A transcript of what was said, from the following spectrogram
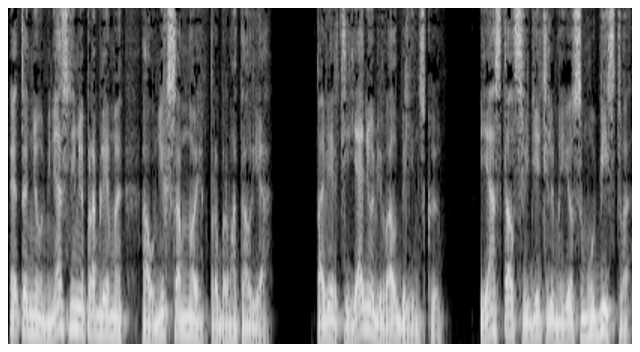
Это не у меня с ними проблемы, а у них со мной, пробормотал я. Поверьте, я не убивал Белинскую. Я стал свидетелем ее самоубийства.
